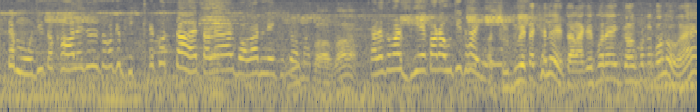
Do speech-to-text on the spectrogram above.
একটা মজি তো খাওয়ালে যদি তোমাকে ভিক্ষে করতে হয় তাহলে আর বলার নেই কিছু আমার বাবা। তাহলে তোমার বিয়ে করা উচিত হয়নি। শুধু এটা খেলে? তার আগে পরে গল্পটা বলো হ্যাঁ?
